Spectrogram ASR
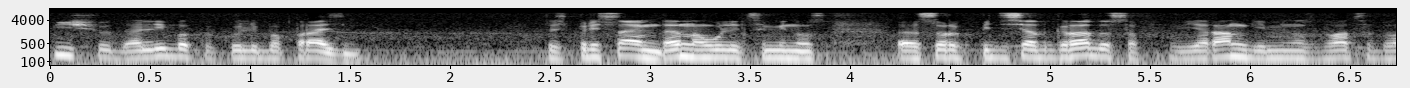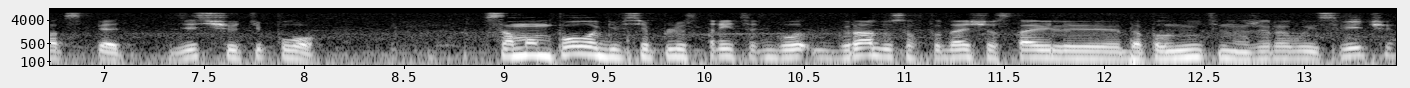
пищу, да, либо какой-либо праздник. То есть представим, да, на улице минус э, 40-50 градусов, в Яранге минус 20-25. Здесь еще тепло. В самом пологе все плюс 30 гл- градусов, туда еще ставили дополнительные жировые свечи,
